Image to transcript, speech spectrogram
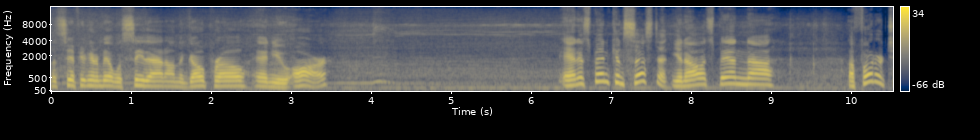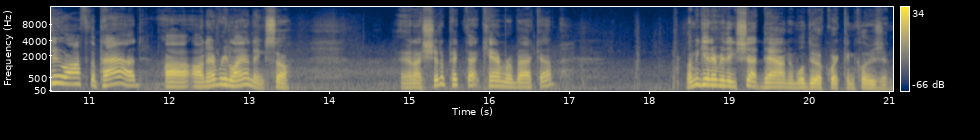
Let's see if you're going to be able to see that on the GoPro, and you are. And it's been consistent, you know, it's been uh, a foot or two off the pad uh, on every landing, so. And I should have picked that camera back up. Let me get everything shut down and we'll do a quick conclusion.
